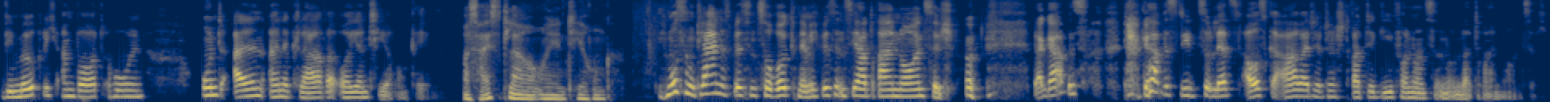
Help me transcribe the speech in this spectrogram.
wie möglich an Bord holen und allen eine klare Orientierung geben. Was heißt klare Orientierung? Ich muss ein kleines bisschen zurück, nämlich bis ins Jahr 93. Da gab es, da gab es die zuletzt ausgearbeitete Strategie von 1993.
